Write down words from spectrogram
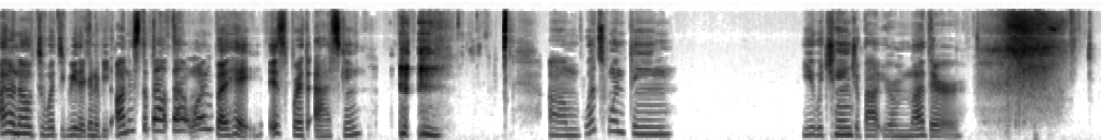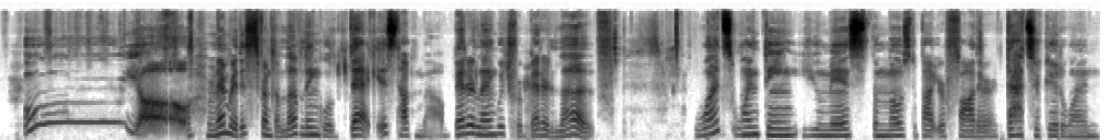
I don't know to what degree they're going to be honest about that one, but hey, it's worth asking. um, what's one thing you would change about your mother? Ooh, y'all. Remember, this is from the Love Lingual deck. It's talking about better language for better love. What's one thing you miss the most about your father? That's a good one.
